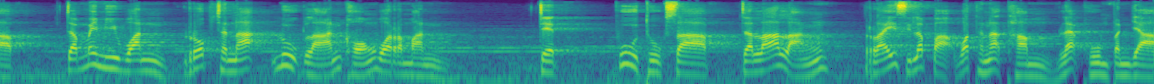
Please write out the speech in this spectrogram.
าปจะไม่มีวันรบชนะลูกหลานของวรมัน 7. ผู้ถูกสาปจะล้าหลัง ไร้ศิลปะวัฒนธรรมและภูมิปัญญา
